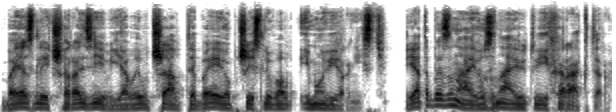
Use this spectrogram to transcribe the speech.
Безліч разів я вивчав тебе і обчислював імовірність. Я тебе знаю, знаю твій характер.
